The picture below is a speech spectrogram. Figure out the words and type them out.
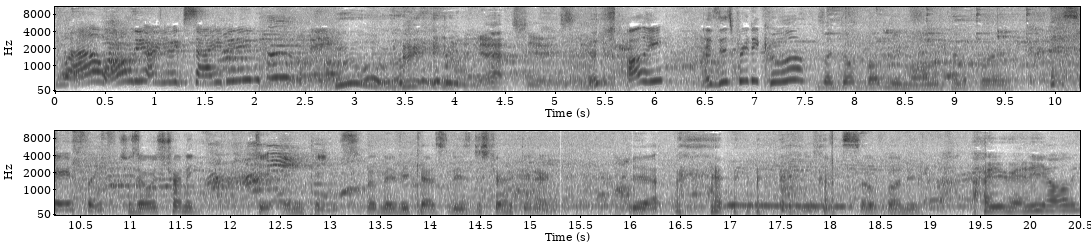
Wow, Ollie, are you excited? yeah, she is. Ollie, is this pretty cool? She's like, don't bug me, mom. I'm trying to play. Seriously. She's always trying to get in things, but maybe Cassidy's distracting her. Yeah. That's so funny. Are you ready, Ollie?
